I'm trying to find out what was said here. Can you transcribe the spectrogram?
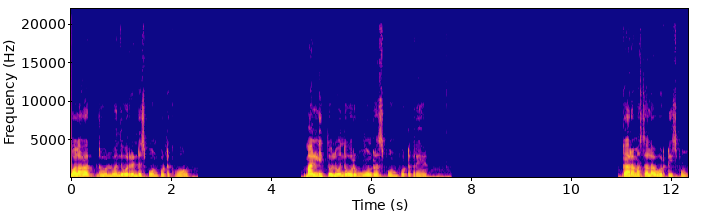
மிளகாத்தூள் வந்து ஒரு ரெண்டு ஸ்பூன் போட்டுக்குவோம். மல்லித்தூள் வந்து ஒரு மூன்றரை ஸ்பூன் போட்டுக்கிறேன். கரம் மசாலா ஒரு டீஸ்பூன்.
